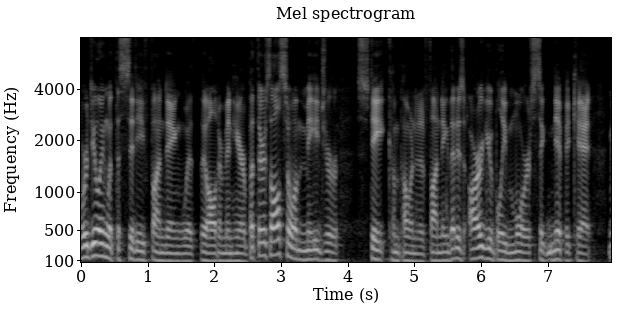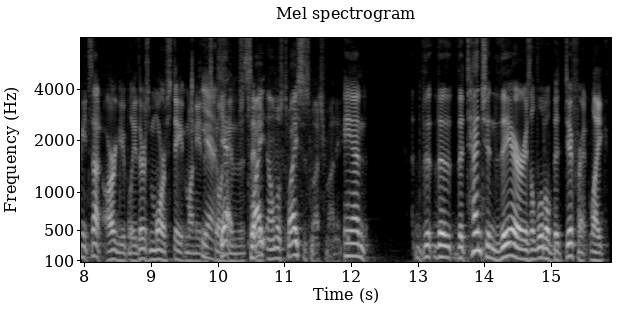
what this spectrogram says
We're dealing with the city funding with the alderman here, but there's also a major state component of funding that is arguably more significant. I mean, it's not arguably, there's more state money that's Yeah. going yeah, into the it's city. twi- almost twice as much money. And the, the the tension there is a little bit different. Like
